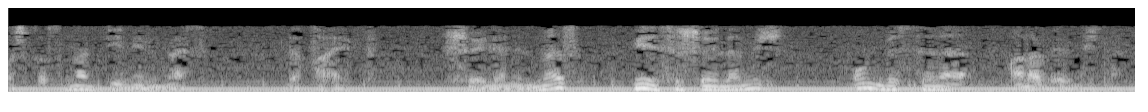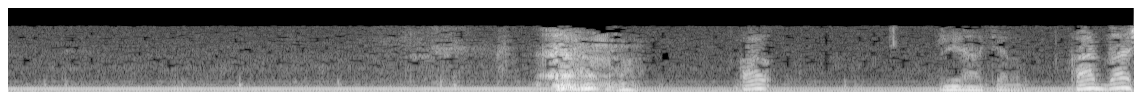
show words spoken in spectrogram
başkasına dinilmez. Letaif söylenilmez. Birisi söylemiş 15 sene ara vermişler. riyakarım. Kardeş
